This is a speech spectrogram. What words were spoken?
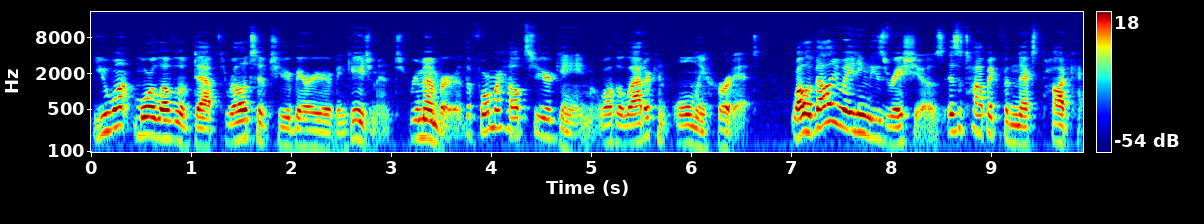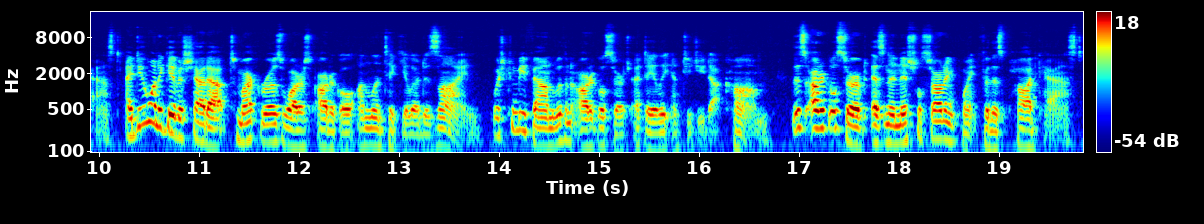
You want more level of depth relative to your barrier of engagement. Remember, the former helps your game, while the latter can only hurt it. While evaluating these ratios is a topic for the next podcast, I do want to give a shout out to Mark Rosewater's article on lenticular design, which can be found with an article search at dailymtg.com. This article served as an initial starting point for this podcast.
